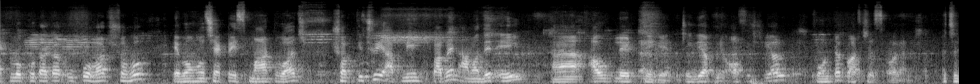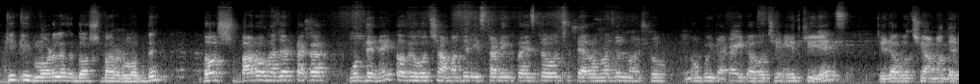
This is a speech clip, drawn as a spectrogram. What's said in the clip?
এক লক্ষ টাকার উপহার সহ এবং হচ্ছে একটা স্মার্ট ওয়াচ সব কিছুই আপনি পাবেন আমাদের এই আউটলেট থেকে যদি আপনি অফিসিয়াল ফোনটা পারচেস করেন। আচ্ছা কি কি মডেল আছে দশ বারোর মধ্যে? দশ বারো হাজার টাকার মধ্যে নেই তবে হচ্ছে আমাদের স্টার্টিং প্রাইসটা হচ্ছে তেরো হাজার নয়শো নব্বই টাকা। এটা হচ্ছে এ থ্রি এক্স যেটা হচ্ছে আমাদের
